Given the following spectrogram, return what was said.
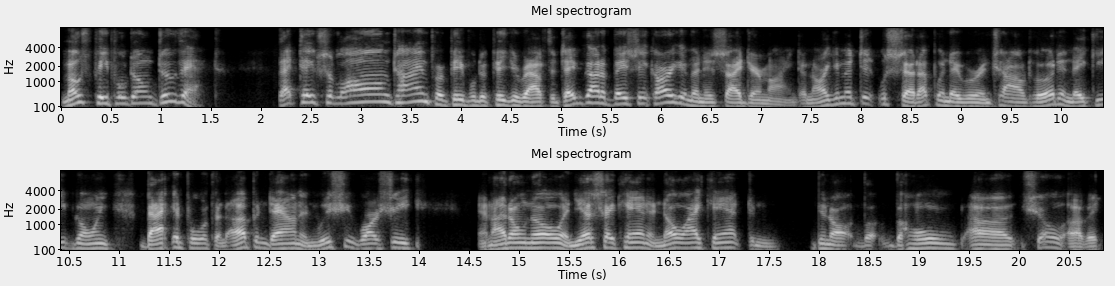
Most people don't do that. That takes a long time for people to figure out that they've got a basic argument inside their mind, an argument that was set up when they were in childhood, and they keep going back and forth and up and down and wishy washy. And I don't know, and yes, I can, and no, I can't. And, you know, the, the whole uh, show of it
